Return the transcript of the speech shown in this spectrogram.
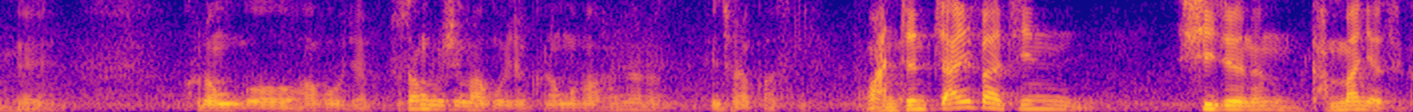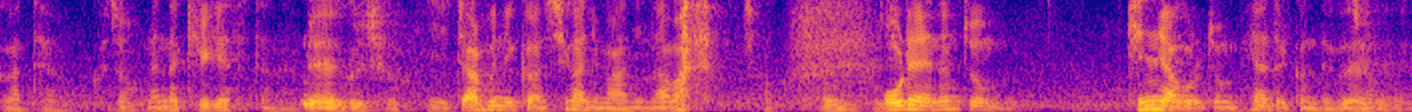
음. 예. 그런 거 하고 이제 부상 조심하고 이제 그런 것만 하면은 괜찮을 것 같습니다. 완전 짧아진 시즌은 간만이었을 것 같아요. 그죠? 맨날 길게 했었잖아요. 네, 그렇죠. 이 짧으니까 시간이 많이 남아서 좀 네, 그렇죠. 올해는 좀 긴 야구를 좀 해야 될 건데 그죠? 네,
